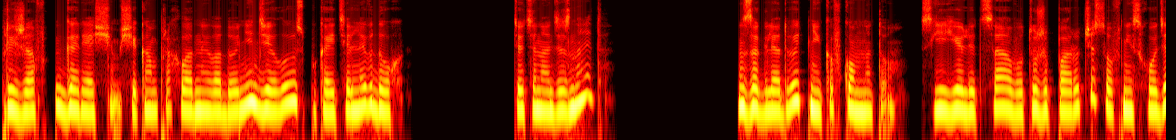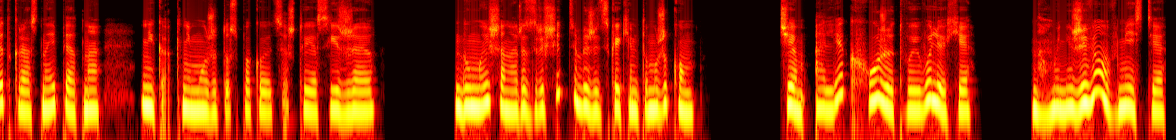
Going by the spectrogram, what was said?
Прижав к горящим щекам прохладной ладони, делаю успокоительный вдох. Тетя Надя знает? Заглядывает Ника в комнату. С ее лица вот уже пару часов не сходят красные пятна. Никак не может успокоиться, что я съезжаю. Думаешь, она разрешит тебе жить с каким-то мужиком? Чем Олег хуже твоего Лёхи? Но мы не живем вместе.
